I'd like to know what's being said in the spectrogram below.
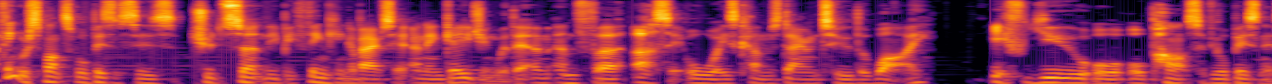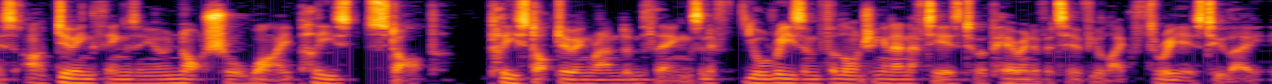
I think responsible businesses should certainly be thinking about it and engaging with it. And, and for us, it always comes down to the why if you or, or, parts of your business are doing things and you're not sure why, please stop please stop doing random things. And if your reason for launching an NFT is to appear innovative, you're like three years too late.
